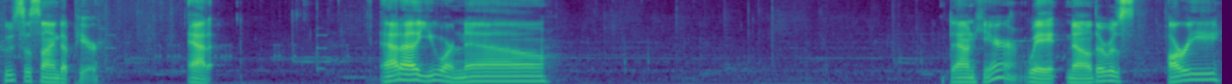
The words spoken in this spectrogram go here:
Who's assigned up here? Ada. Ada, you are now... Down here? Wait, no, there was Ari...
